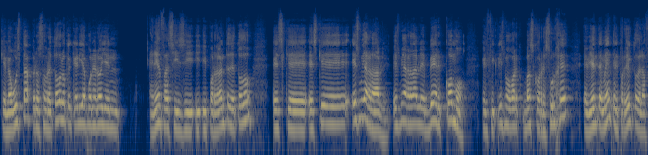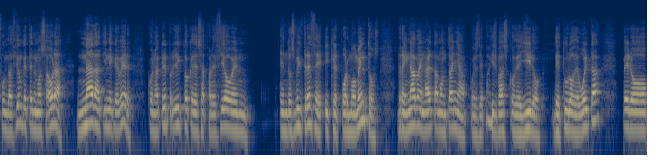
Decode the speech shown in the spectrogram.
que me gusta, pero sobre todo lo que quería poner hoy en, énfasis y, por delante de todo es que, es que es muy agradable, es muy agradable ver cómo el ciclismo vasco resurge. Evidentemente, el proyecto de la fundación que tenemos ahora nada tiene que ver con aquel proyecto que desapareció en, en 2013 y que por momentos reinaba en la alta montaña pues de País Vasco, de Giro, de Turo, de Vuelta, pero,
